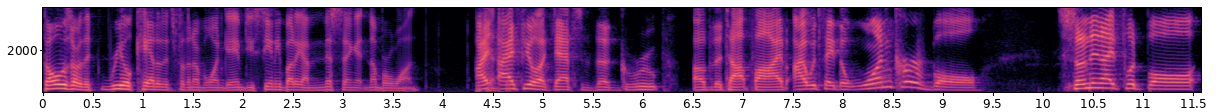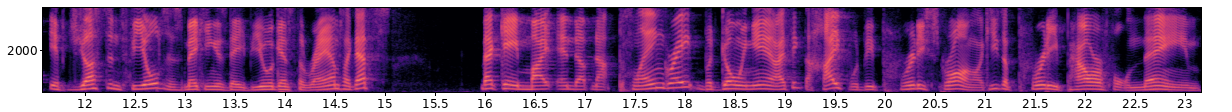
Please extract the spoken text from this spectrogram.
those are the real candidates for the number one game. Do you see anybody I'm missing at number one? I, I feel like that's the group of the top five. I would say the one curveball Sunday night football, if Justin Fields is making his debut against the Rams, like that's that game might end up not playing great, but going in, I think the hype would be pretty strong. Like he's a pretty powerful name.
